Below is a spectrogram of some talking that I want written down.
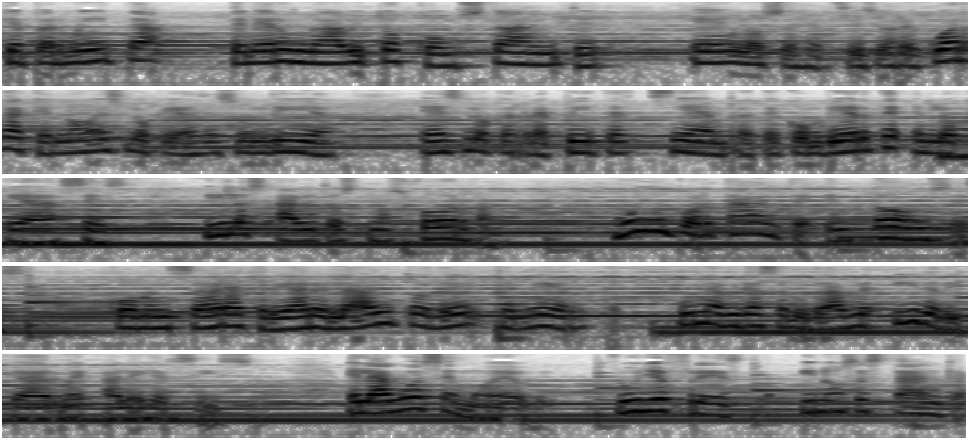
que permita tener un hábito constante en los ejercicios. Recuerda que no es lo que haces un día, es lo que repites siempre, te convierte en lo que haces y los hábitos nos forman. Muy importante entonces comenzar a crear el hábito de tener una vida saludable y dedicarme al ejercicio. El agua se mueve, fluye fresca y no se estanca.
